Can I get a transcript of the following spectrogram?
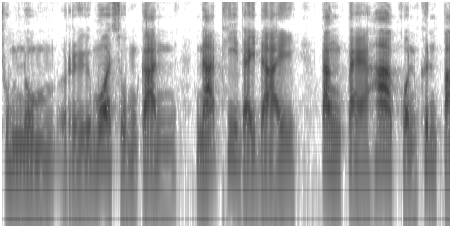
ชุมนุมหรือมั่วสุมกันณที่ใด ๆ ตั้งแต่ 5 คนขึ้นไป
